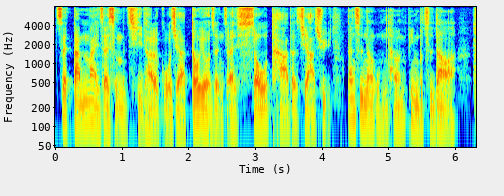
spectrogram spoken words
在丹麦在什么其他的国家都有人在收他的家具，但是呢，我们台湾并不知道啊。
